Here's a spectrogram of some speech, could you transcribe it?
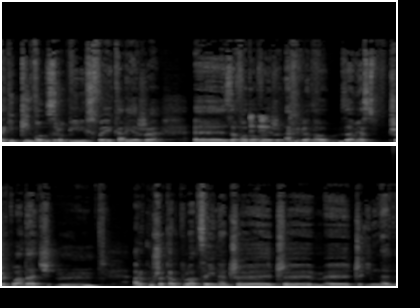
taki pivot zrobili w swojej karierze e, zawodowej, że nagle no, zamiast przekładać mm, arkusze kalkulacyjne czy, czy, czy inne,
